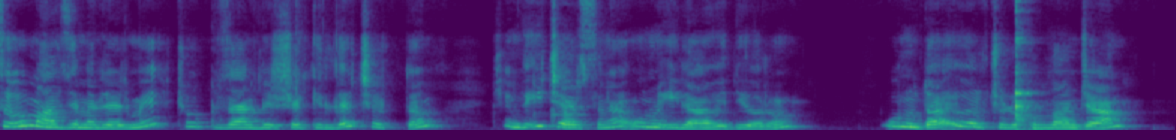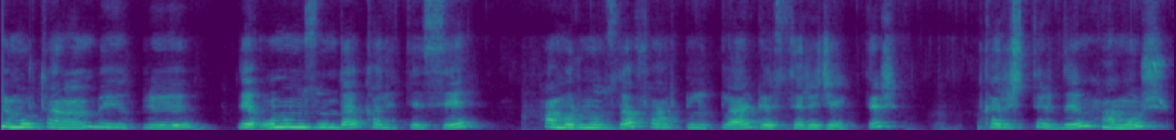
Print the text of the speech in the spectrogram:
Sıvı malzemelerimi çok güzel bir şekilde çırptım. Şimdi içerisine unu ilave ediyorum. Unu da ölçülü kullanacağım. Yumurtanın büyüklüğü ve unumuzun da kalitesi hamurumuzda farklılıklar gösterecektir. Karıştırdığım hamur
